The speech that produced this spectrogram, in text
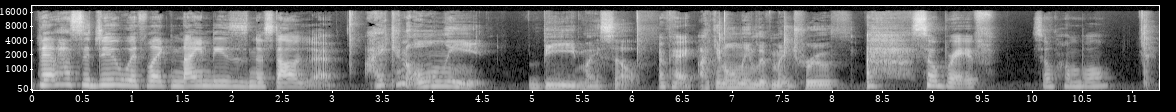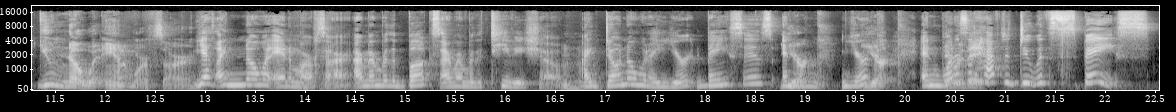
that has to do with like 90s nostalgia. I can only be myself. Okay. I can only live my truth. So brave. So humble. You know what Animorphs are. Yes, I know what Animorphs are. I remember the books. I remember the TV show. Mm-hmm. I don't know what a Yeerk base is. And Yeerk. Yeerk. Yeerk. And what They does it the- have to do with space?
